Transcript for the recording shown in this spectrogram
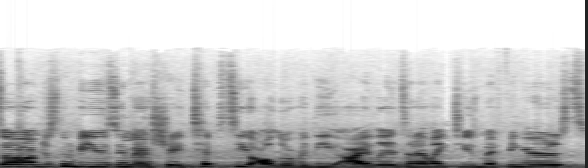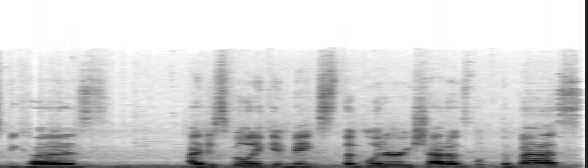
So I'm just going to be using the shade Tipsy all over the eyelids and I like to use my fingers because I just feel like it makes the glittery shadows look the best.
